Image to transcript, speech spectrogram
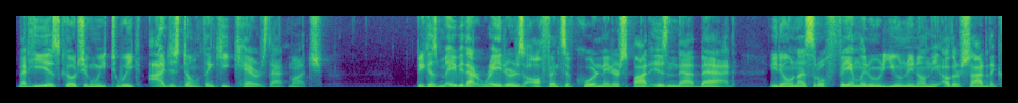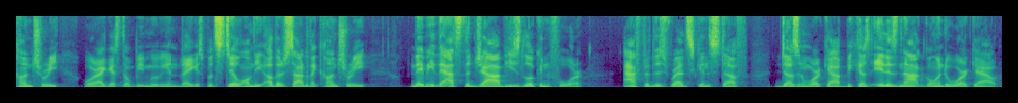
that he is coaching week to week. I just don't think he cares that much because maybe that Raiders offensive coordinator spot isn't that bad. You know, a nice little family reunion on the other side of the country, or I guess they'll be moving in Vegas, but still on the other side of the country. Maybe that's the job he's looking for after this Redskin stuff doesn't work out because it is not going to work out.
